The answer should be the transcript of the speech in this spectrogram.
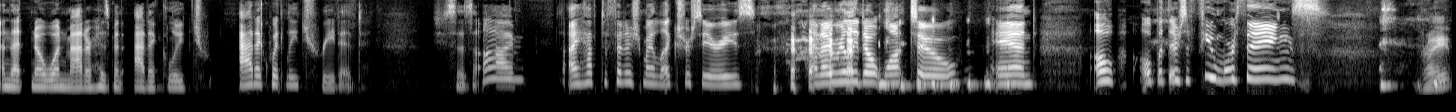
and that no one matter has been adequately adequately treated. She says, "I'm I have to finish my lecture series and I really don't want to." And oh, oh, but there's a few more things. Right.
